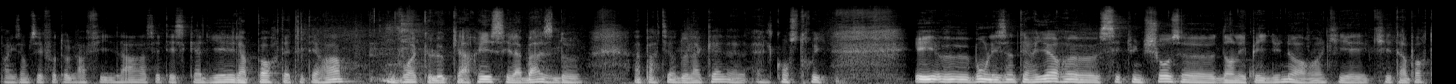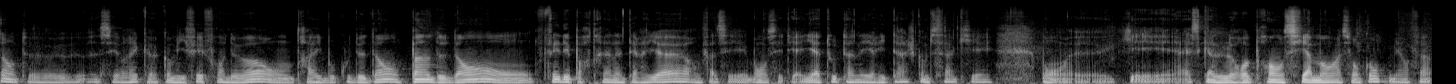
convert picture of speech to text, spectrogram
par exemple ces photographies-là, cet escalier, la porte, etc. On voit que le carré, c'est la base de, à partir de laquelle elle construit. Et euh, bon, les intérieurs, euh, c'est une chose euh, dans les pays du Nord hein, qui, est, qui est importante. c'est vrai que comme il fait froid dehors, on travaille beaucoup dedans, on peint dedans, on fait des portraits à l'intérieur. Enfin, c'est bon, c'était, il y a tout un héritage comme ça qui est bon, qui est. Est-ce qu'elle le reprend sciemment à son compte Mais enfin,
